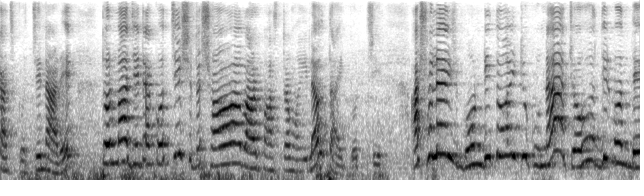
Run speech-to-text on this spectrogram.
কাজ করছে? না রে, তোর মা যেটা করছে সেটা সব আর পাঁচটা মহিলাও তাই করছে। আসলে গন্ডি তো ওইটুকু না, চৌহদ্দির মধ্যে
